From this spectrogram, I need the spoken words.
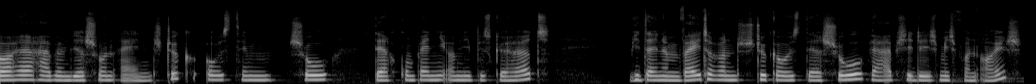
Vorher haben wir schon ein Stück aus dem Show der Kompanie Omnibus gehört. Mit einem weiteren Stück aus der Show verabschiede ich mich von euch.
